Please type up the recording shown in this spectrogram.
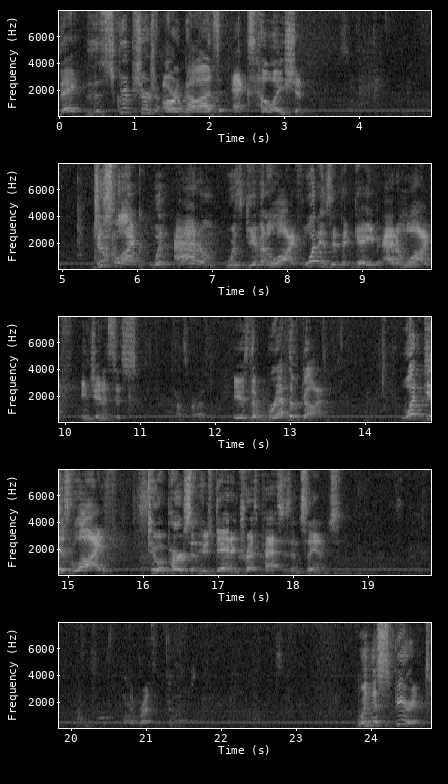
They, the scriptures are God's exhalation. Just like when Adam was given life. What is it that gave Adam life in Genesis? That's right. It is the breath of God. What gives life to a person who's dead in trespasses and sins? The breath of God. When the Spirit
